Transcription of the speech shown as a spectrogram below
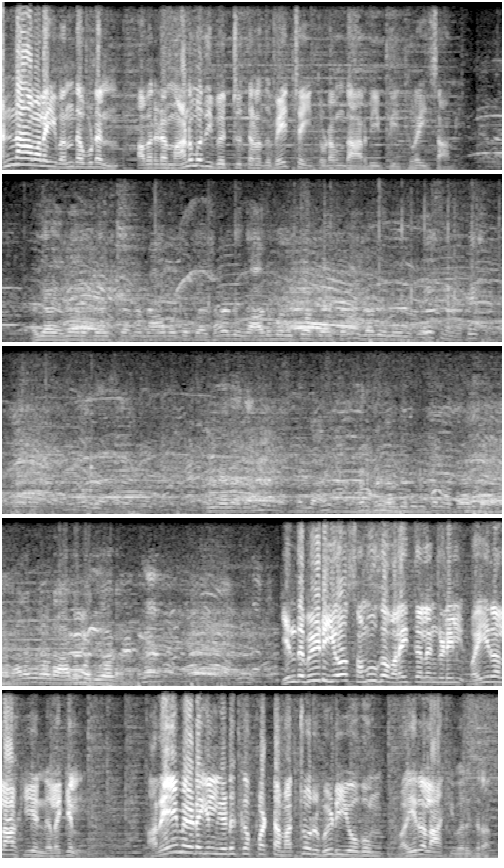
அண்ணாமலை வந்தவுடன் அவரிடம் அனுமதி பெற்று தனது பேச்சை தொடர்ந்தார் வி பி துரைசாமி. ஐயா எல்லாரும் பேசுறாங்க. நான் மட்டும் பேசுறேன். நீங்க அனுமதிச்சா பேசுறேன். இல்லாட்டி நீங்க பேசுங்க நீங்க ஏதாவது ரெண்டு நிமிஷம் நான் பேசுறேன். தலைவரோட அனுமதியோட. இந்த வீடியோ சமூக வலைத்தளங்களில் வைரலாகிய நிலையில் அதே மேடையில் எடுக்கப்பட்ட மற்றொரு வீடியோவும் வைரலாகி வருகிறது.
